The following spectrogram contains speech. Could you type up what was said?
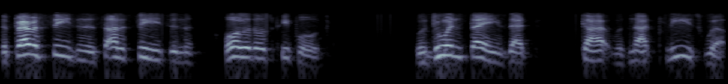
The Pharisees and the Sadducees and all of those people were doing things that God was not pleased with.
